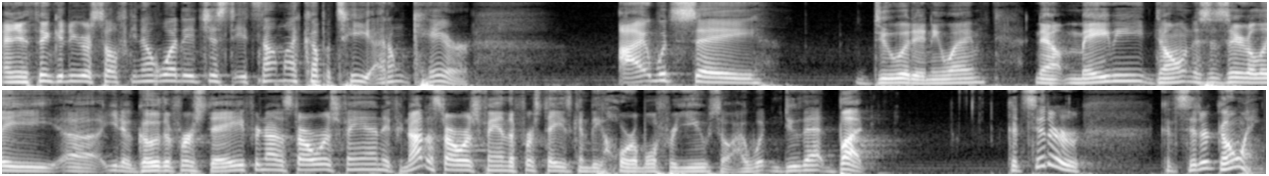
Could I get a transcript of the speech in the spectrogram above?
and you're thinking to yourself, you know what? It just it's not my cup of tea. I don't care. I would say do it anyway. Now, maybe don't necessarily, uh, you know, go the first day if you're not a Star Wars fan. If you're not a Star Wars fan, the first day is going to be horrible for you, so I wouldn't do that. But consider consider going.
